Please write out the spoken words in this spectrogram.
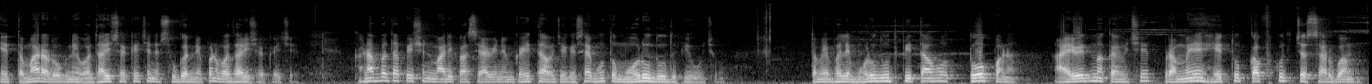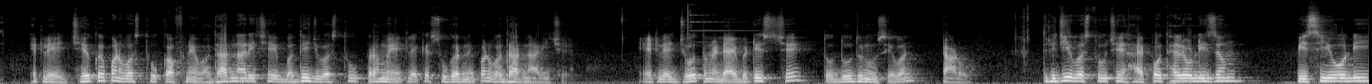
એ તમારા રોગને વધારી શકે છે અને સુગરને પણ વધારી શકે છે. ઘણા બધા પેશન્ટ મારી પાસે આવીને એમ કહેતા હોય છે કે, સાહેબ, હું તો મોડું દૂધ પીવું છું. તમે ભલે મોડું દૂધ પીતા હો, તો પણ આયુર્વેદમાં કહ્યું છે, પ્રમેય હેતુ કફકુચ્ચ સર્વમ. એટલે જે કોઈ પણ વસ્તુ કફને વધારનારી છે, એ બધી જ વસ્તુ પ્રમેય એટલે કે સુગરને પણ વધારનારી છે. એટલે જો તમને ડાયાબિટીસ છે, તો દૂધનું સેવન ટાળો. ત્રીજી વસ્તુ છે હાઇપોથાઇરોડિઝમ પીસીઓડી,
